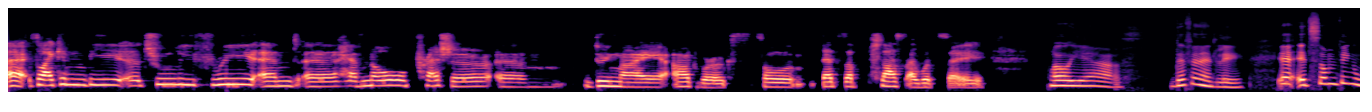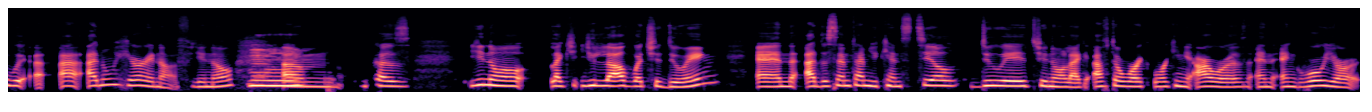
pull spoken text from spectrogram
uh, so I can be uh, truly free and uh, have no pressure um, doing my artworks. So that's a plus, I would say. Oh yes, definitely. Yeah, it's something we I, I I don't hear enough, you know, Mm, um, because you know, like you love what you're doing, and at the same time you can still do it, you know, like after work working hours and and grow your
